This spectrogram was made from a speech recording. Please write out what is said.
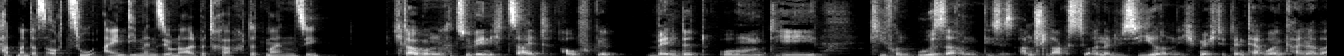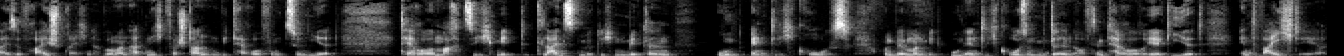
Hat man das auch zu eindimensional betrachtet, meinen Sie? Ich glaube, man hat zu wenig Zeit aufgewendet, um die tieferen Ursachen dieses Anschlags zu analysieren. Ich möchte den Terror in keiner Weise freisprechen, aber man hat nicht verstanden, wie Terror funktioniert. Terror macht sich mit kleinstmöglichen Mitteln unendlich groß. Und wenn man mit unendlich großen Mitteln auf den Terror reagiert, entweicht er.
